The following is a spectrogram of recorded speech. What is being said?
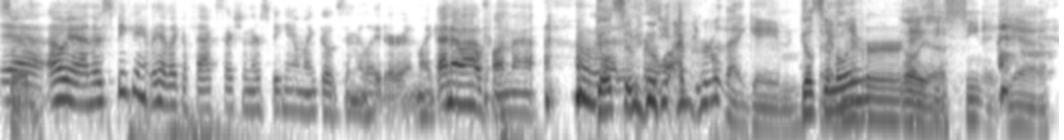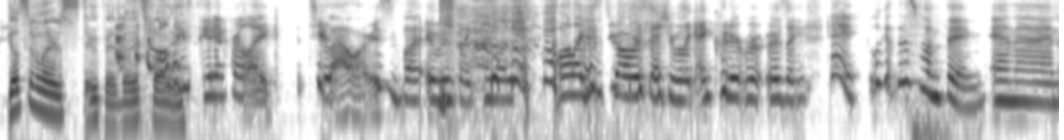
So- Yeah. Oh yeah. And they're speaking. They have like a fact section. They're speaking on like Goat Simulator, and like I know how fun that. that is for Simulator? See, lot of I've heard of that game. Goat but Simulator? I've never Oh, actually yeah. seen it. Yeah. Goat Simulator is stupid, but it's funny. I've only seen it for like two hours, but it was like, well, like this two hour session where like I couldn't. Re- it was like, hey, look at this one thing, and then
